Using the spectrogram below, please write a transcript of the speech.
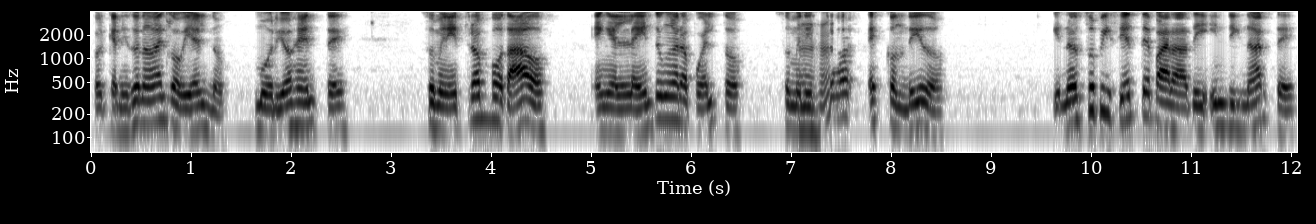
porque no hizo nada el gobierno. Murió gente, suministros botados en el lane de un aeropuerto, suministros escondidos. Y no es suficiente para di- indignarte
